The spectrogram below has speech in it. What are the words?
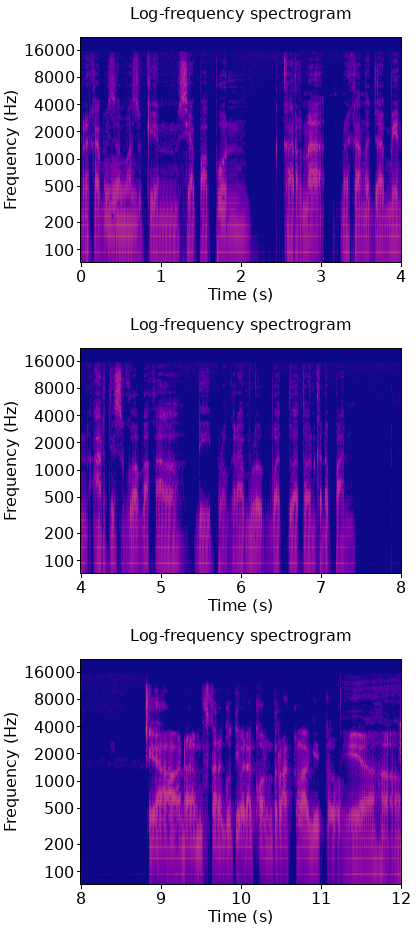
Mereka bisa Hmm. masukin siapa pun karena mereka ngejamin artis gua bakal di program lu buat dua tahun ke depan. Ya dalam tanda kutip ada kontrak lah gitu. Iya, heeh.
